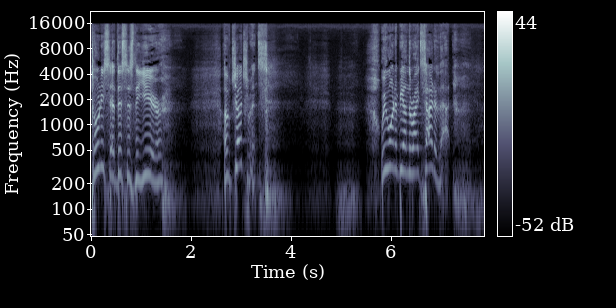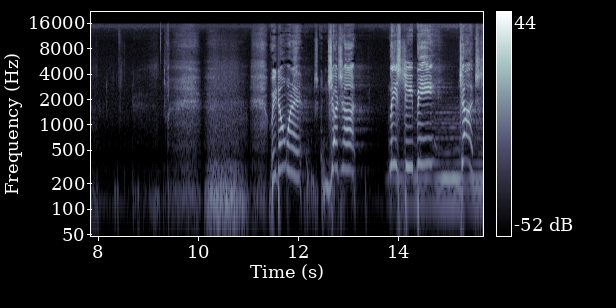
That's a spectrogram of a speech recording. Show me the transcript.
Tony said this is the year of judgments. We want to be on the right side of that. We don't want to judge not, least ye be judged.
